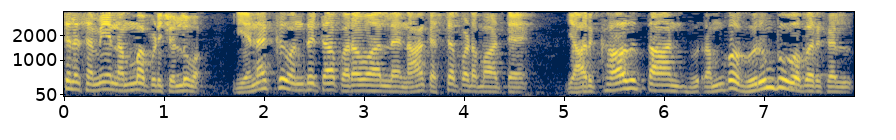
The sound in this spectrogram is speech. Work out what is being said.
சில சமயம் நம்ம அப்படி சொல்லுவோம். எனக்கு வந்துட்டா பரவாயில்ல நான் கஷ்டப்பட மாட்டேன். யாருக்காவது தான் ரொம்ப விரும்புபவர்கள்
